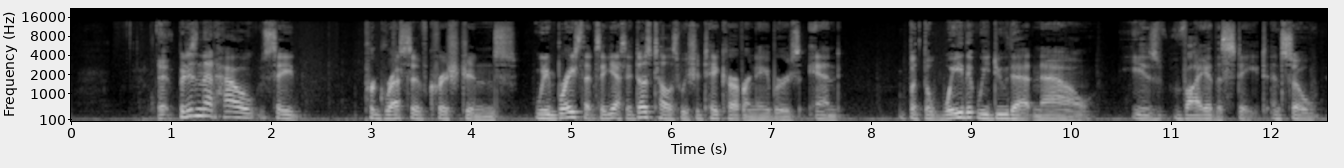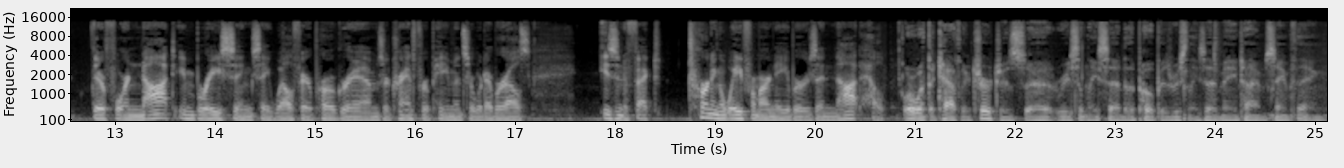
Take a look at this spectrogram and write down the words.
Eh, but isn't that how, say, progressive Christians would embrace that and say, yes, it does tell us we should take care of our neighbors and but the way that we do that now is via the state. And so, therefore, not embracing, say, welfare programs or transfer payments or whatever else is, in effect, turning away from our neighbors and not help. Or what the Catholic Church has uh, recently said, the Pope has recently said many times, same thing.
